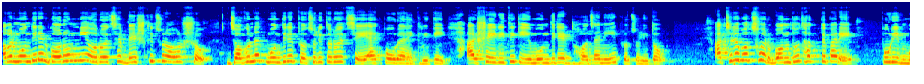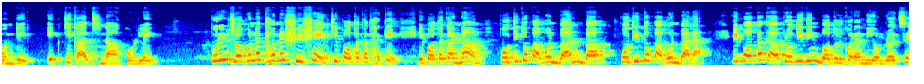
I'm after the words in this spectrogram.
আবার মন্দিরের গড়ন নিয়েও রয়েছে বেশ কিছু রহস্য। জগন্নাথ মন্দিরে প্রচলিত রয়েছে এক পৌরাণিক রীতি, আর সেই রীতিটি মন্দিরের ধ্বজা নিয়েই প্রচলিত। আঠেরো বছর বন্ধ থাকতে পারে পুরীর মন্দির, একটি কাজ না করলে। পুরীর জগন্নাথ ধামের শীর্ষে একটি পতাকা থাকে। এই পতাকার নাম পতিত পাবন বান বা পতিত পাবন বানা এই পতাকা প্রতিদিন বদল করার নিয়ম রয়েছে।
